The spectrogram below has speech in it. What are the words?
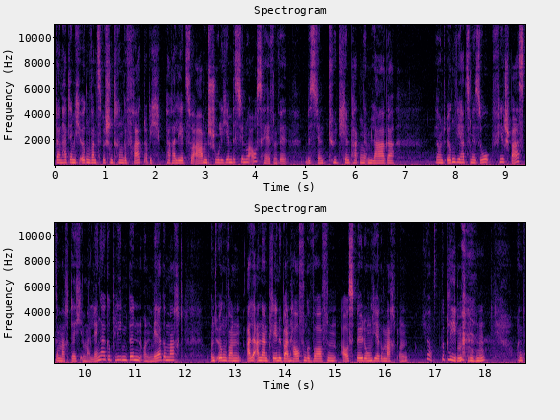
dann hat er mich irgendwann zwischendrin gefragt, ob ich parallel zur Abendschule hier ein bisschen nur aushelfen will. Ein bisschen Tütchen packen im Lager. Ja, und irgendwie hat es mir so viel Spaß gemacht, dass ich immer länger geblieben bin und mehr gemacht. Und irgendwann alle anderen Pläne über den Haufen geworfen, Ausbildung hier gemacht und ja, geblieben. Und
